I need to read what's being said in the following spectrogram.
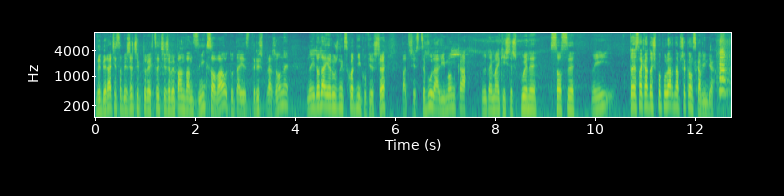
Wybieracie sobie rzeczy, które chcecie, żeby pan wam zmiksował. Tutaj jest ryż prażony, no i dodaje różnych składników jeszcze. Patrzcie, jest cebula, limonka, tutaj ma jakieś też płyny, sosy. No i to jest taka dość popularna przekąska w Indiach.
